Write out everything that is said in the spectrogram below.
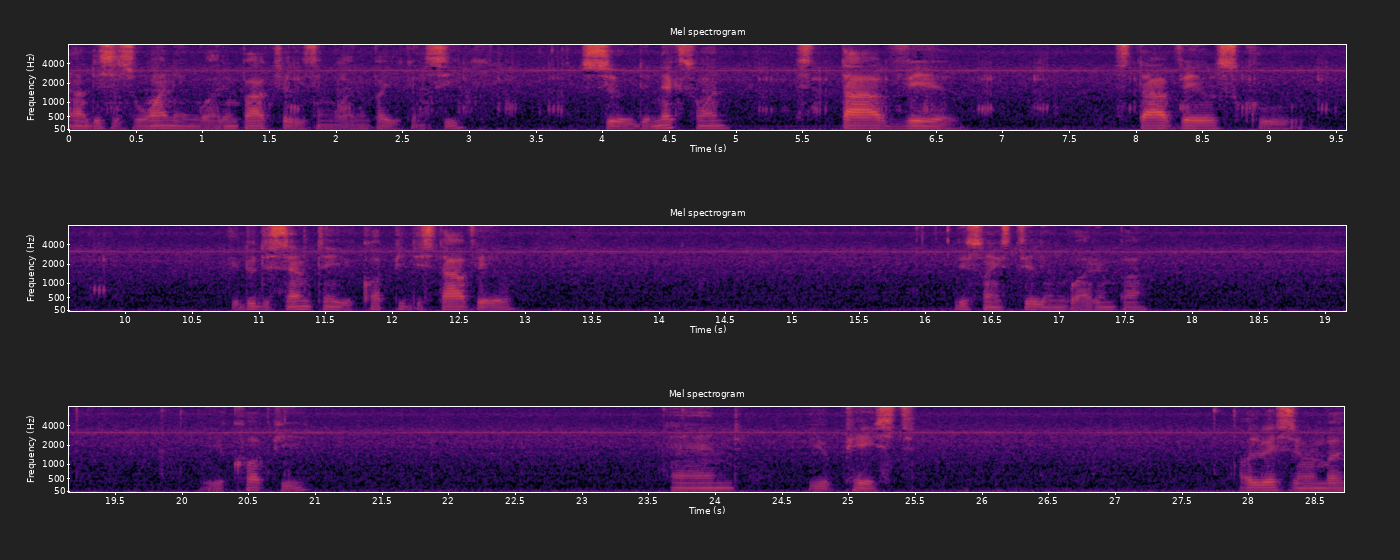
now this is one in Gwarimpa actually it's in Gwarimpa you can see. So the next one Starvale Starvale School. You do the same thing. You copy the Starvale this one is still in Gwarimpa you copy. And you paste always remember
